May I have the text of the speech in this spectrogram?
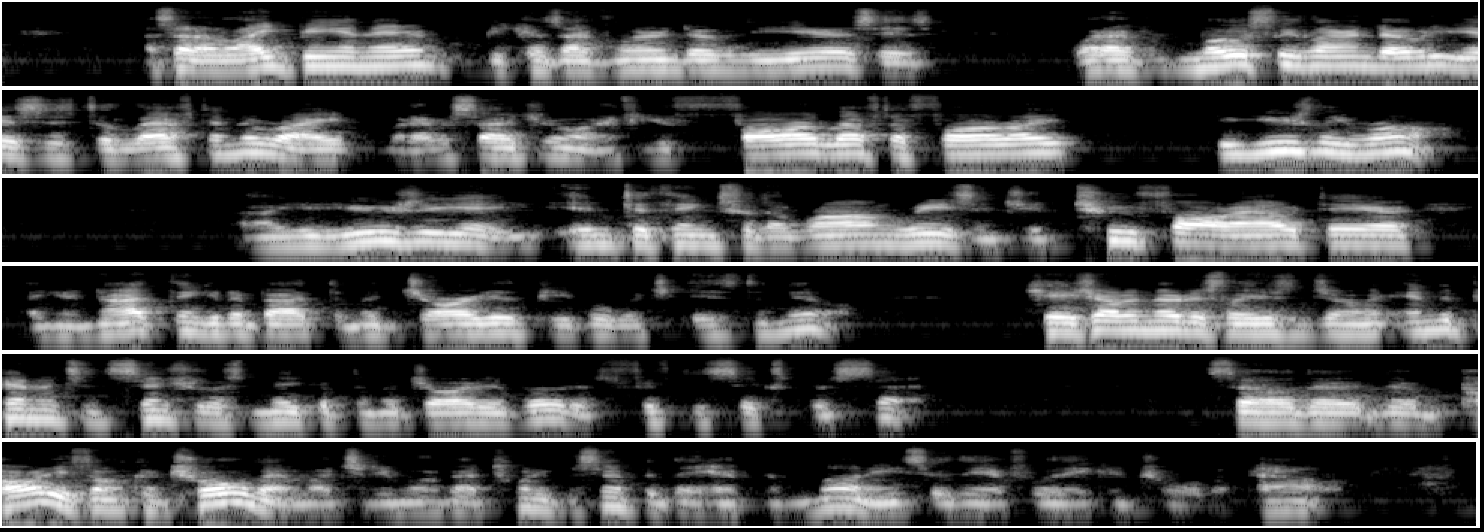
"I said I like being there because I've learned over the years is what I've mostly learned over the years is the left and the right, whatever side you're on. If you're far left or far right, you're usually wrong. Uh, you're usually into things for the wrong reasons. You're too far out there, and you're not thinking about the majority of the people, which is the middle. You ought to notice, ladies and gentlemen, independents and centralists make up the majority of voters, 56%. So the, the parties don't control that much anymore, about 20%, but they have the money, so therefore they control the power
